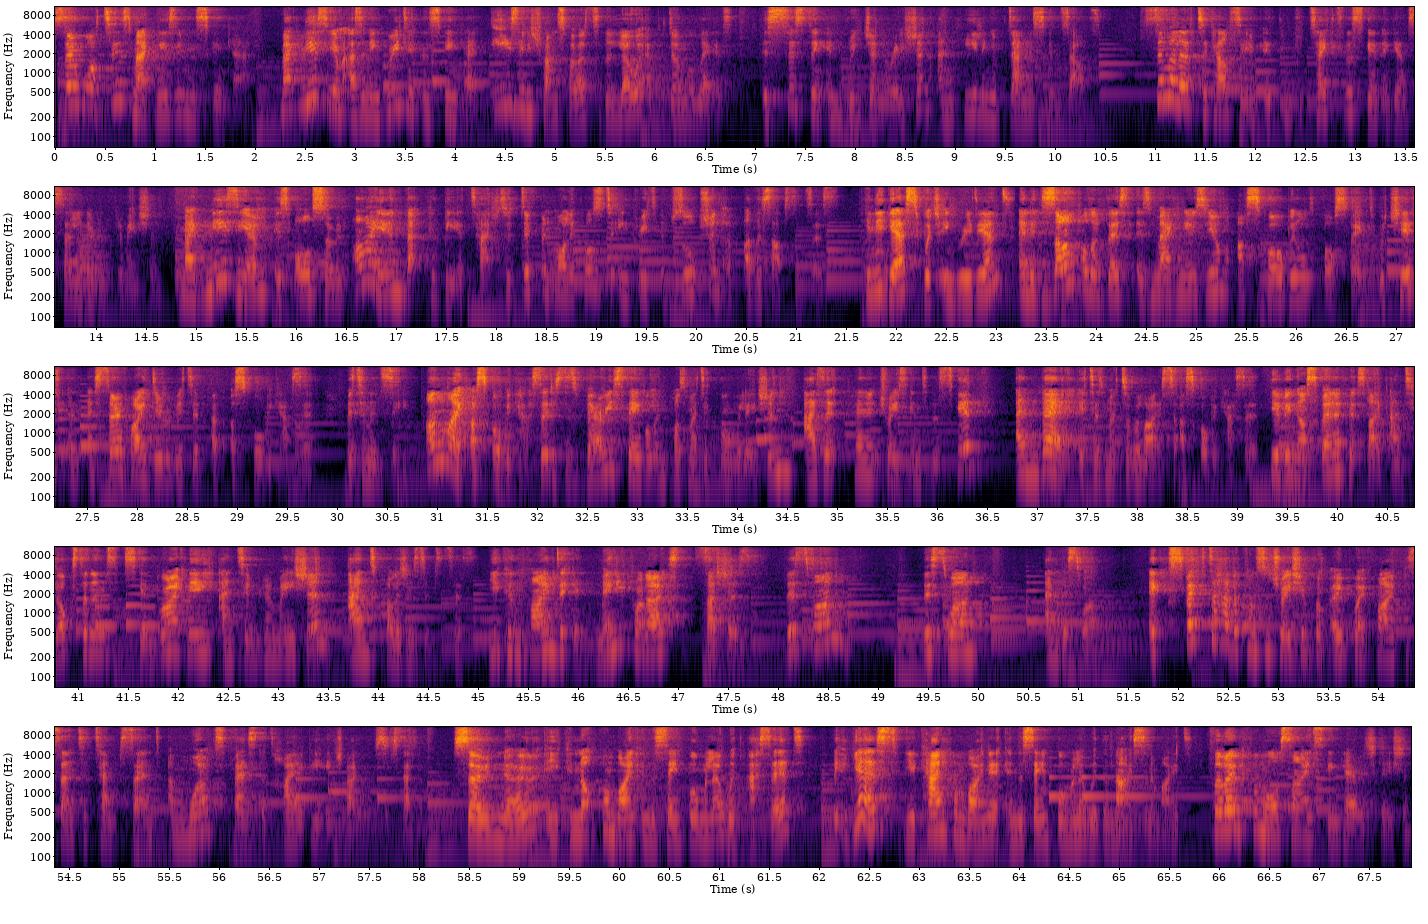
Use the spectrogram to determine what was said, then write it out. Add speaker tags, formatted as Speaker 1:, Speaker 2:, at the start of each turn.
Speaker 1: So what is magnesium in skincare? Magnesium as an ingredient in skincare easily transfers to the lower epidermal layers, assisting in regeneration and healing of damaged skin cells. Similar to calcium, it can protect the skin against cellular inflammation. Magnesium is also an ion that could be attached to different molecules to increase absorption of other substances. Can you guess which ingredient? An example of this is magnesium ascorbyl phosphate, which is an esterified derivative of ascorbic acid vitamin C. Unlike ascorbic acid, it is very stable in cosmetic formulation as it penetrates into the skin and then it is metabolized to ascorbic acid, giving us benefits like antioxidants, skin brightening, anti-inflammation, and collagen synthesis. You can find it in many products such as this one, this one, and this one. Expect to have a concentration from 0.5% to 10% and works best at higher pH values of 7. So no, you cannot combine in the same formula with acids, but yes, you can combine it in the same formula with the niacinamide. Follow for more science skincare education.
